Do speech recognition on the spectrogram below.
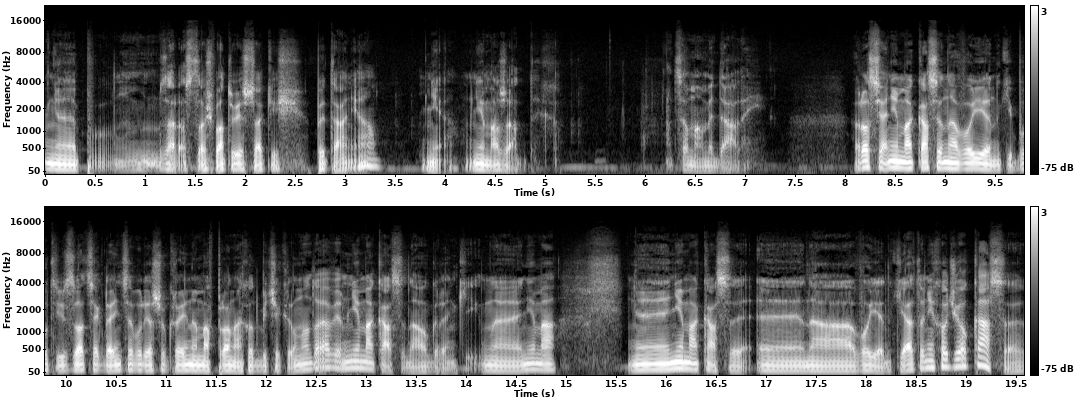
E, zaraz, coś ma tu jeszcze jakieś pytania? Nie, nie ma żadnych. Co mamy dalej? Rosja nie ma kasy na wojenki. Putin wzmacnia granicę, ponieważ Ukraina ma w planach odbicie Krymu. No to ja wiem, nie ma kasy na ogręki. E, nie ma, e, nie ma kasy na wojenki, ale to nie chodzi o kasę.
